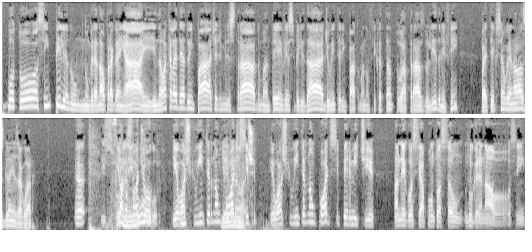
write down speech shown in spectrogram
botou assim pilha num, num Grenal para ganhar e, e, não aquela ideia do empate administrado, manter a invencibilidade, o Inter empata, mas não fica tanto atrás do líder, enfim. vai ter que ser o Grenal as ganhas agora. É, isso. E olha só, Diogo, eu acho que o Inter não aí, pode se, eu acho que o Inter não pode se permitir a negociar pontuação no Grenal, assim.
